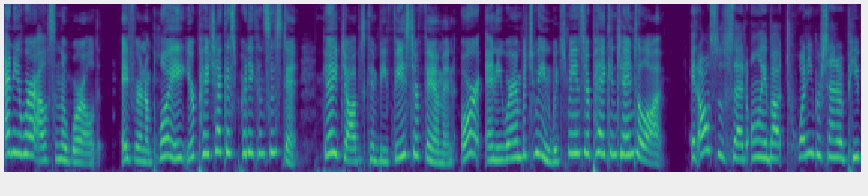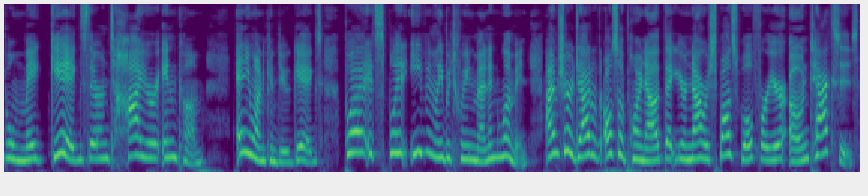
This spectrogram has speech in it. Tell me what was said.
anywhere else in the world. If you're an employee, your paycheck is pretty consistent. Gig jobs can be feast or famine, or anywhere in between, which means your pay can change a lot. It also said only about 20% of people make gigs their entire income. Anyone can do gigs, but it's split evenly between men and women. I'm sure Dad would also point out that you're now responsible for your own taxes.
